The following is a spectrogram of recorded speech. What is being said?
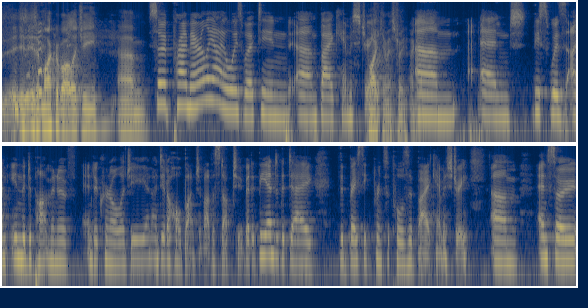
is, is it microbiology? Um, so, primarily, I always worked in um, biochemistry. Biochemistry. Okay. Um, and this was in the department of endocrinology, and I did a whole bunch of other stuff too. But at the end of the day, the basic principles of biochemistry. Um, and so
